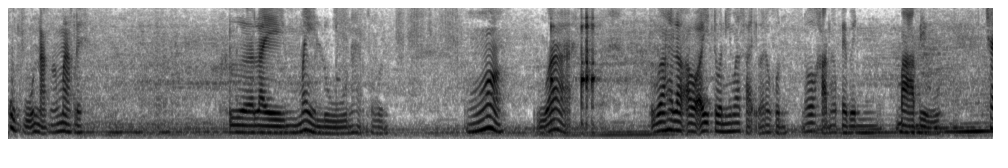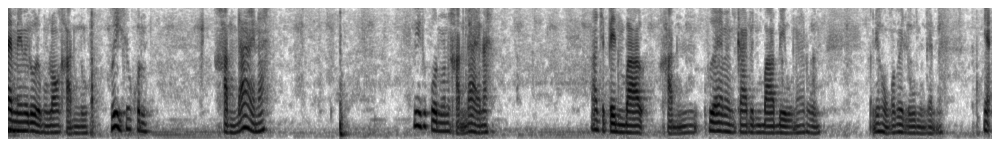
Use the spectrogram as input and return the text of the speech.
โอ้โหหนักมากๆเลย คืออะไรไม่รู้นะครับทุกคนอ๋อหรือว่า หรือว่าให้เราเอาไอ้ตัวนี้มาใส่วะทุกคน แล้วก็ขันเข้าไปเป็นบาร์เบลใช่ไหมไม่รู้เดี๋ยวผมลองขันดู เฮ้ยทุกคนขันได้นะเฮ้ยทุกคนมันขันได้นะ น่าจะเป็นบาขันเพื่อให้มันกลายเป็นบาเบลนะทุกคนอันนี้ผมก็ไม่รู้เหมือนกันนะเนี่ย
